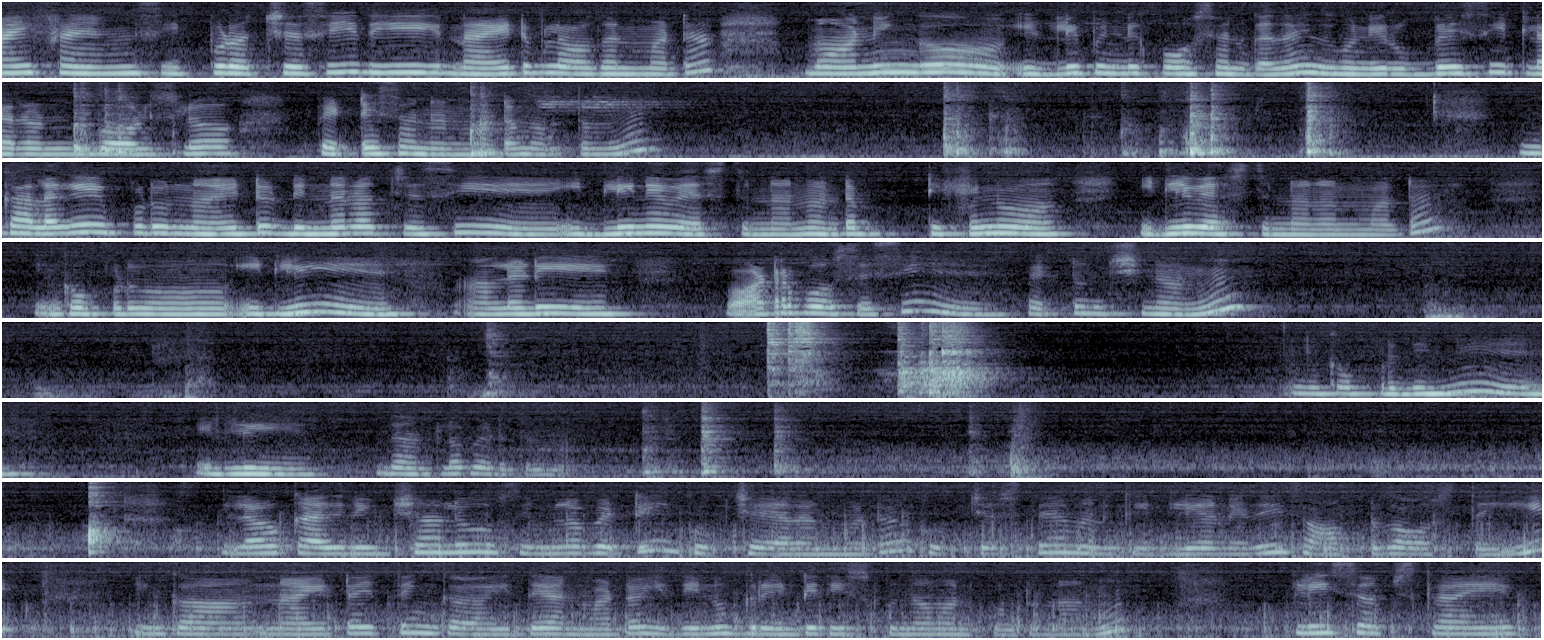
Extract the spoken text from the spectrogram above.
Hi friends ఇప్పుడు వచ్చేసి ఇది నైట్ బ్లాగ్ అనమాట మార్నింగ్ ఇడ్లీ పిండికి పోసాను కదా ఇదిగోండి రుబ్బేసి ఇట్లా రెండు బౌల్స్లో పెట్టేశాను అనమాట మొత్తము. ఇంకా అలాగే ఇప్పుడు నైట్ డిన్నర్ వచ్చేసి ఇడ్లీనే వేస్తున్నాను అంటే టిఫిన్ ఇడ్లీ వేస్తున్నాను అనమాట ఇంకా ఇప్పుడు ఇడ్లీ ఆల్రెడీ వాటర్ పోసేసి పెట్టి ఇంకా ఇప్పుడు దీన్ని ఇడ్లీ దాంట్లో పెడుతున్నా. ఇలా ఒక ఐదు నిమిషాలు సిమ్లో పెట్టి కుక్ చేయాలన్నమాట. కుక్ చేస్తే మనకి ఇడ్లీ అనేది సాఫ్ట్గా వస్తాయి. ఇంకా నైట్ అయితే ఇంకా ఇదే అనమాట ఇదిను గ్రీన్ టీ తీసుకుందాం అనుకుంటున్నాను. Please subscribe.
